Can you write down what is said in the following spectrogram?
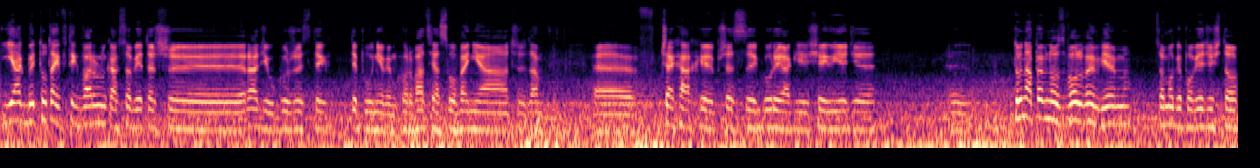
jakby tutaj w tych warunkach sobie też yy, radził górzystych typu, nie wiem, Chorwacja, Słowenia, czy tam e, w Czechach e, przez góry, jak się jedzie. E, tu na pewno z Volvem wiem, co mogę powiedzieć, to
